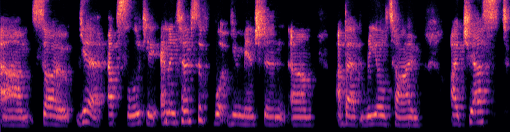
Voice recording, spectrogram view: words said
um, so yeah absolutely and in terms of what you mentioned um, about real time i just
